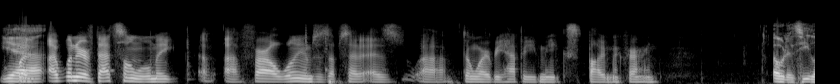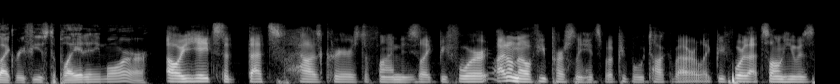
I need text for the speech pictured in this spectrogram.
yeah. But I wonder if that song will make uh, uh, Pharrell Williams as upset as uh, "Don't Worry, Be Happy" makes Bobby McFerrin. Oh, does he like refuse to play it anymore? Or Oh, he hates that. That's how his career is defined. He's like before. I don't know if he personally hates, it, but people who talk about it are like before that song, he was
